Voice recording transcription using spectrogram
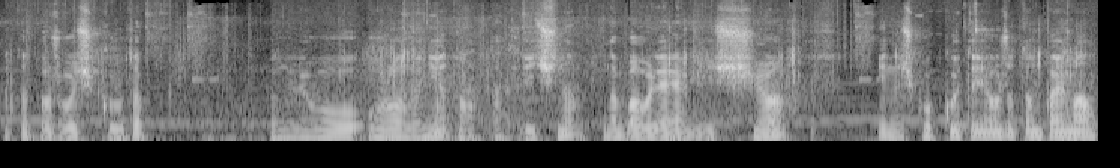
Это тоже очень круто. Нулевого урона нету. Отлично. Добавляем еще. Иночку какую-то я уже там поймал.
